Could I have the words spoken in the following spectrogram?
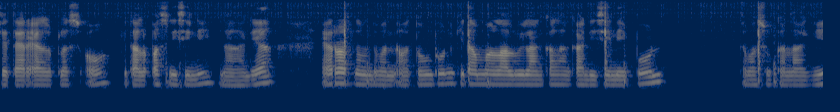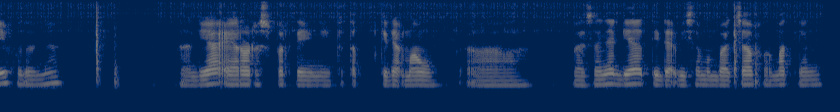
CTRL plus O. Kita lepas di sini. Nah dia error teman-teman. Ataupun kita melalui langkah-langkah di sini pun kita masukkan lagi fotonya. Nah dia error seperti ini tetap tidak mau. Uh, bahasanya dia tidak bisa membaca format yang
